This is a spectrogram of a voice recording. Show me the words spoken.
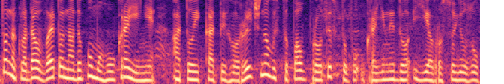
то накладав вето на допомогу Україні. А той категорично виступав проти вступу України до Євросоюзу.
